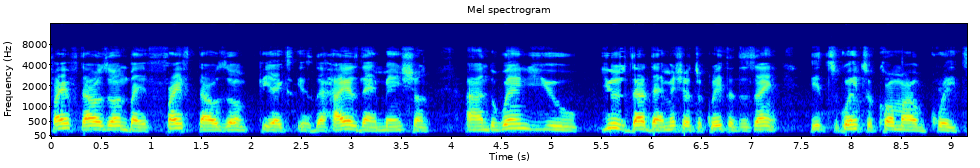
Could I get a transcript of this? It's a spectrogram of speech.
5000 by 5000 px is the highest dimension. And when you use that dimension to create a design it's going to come out great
